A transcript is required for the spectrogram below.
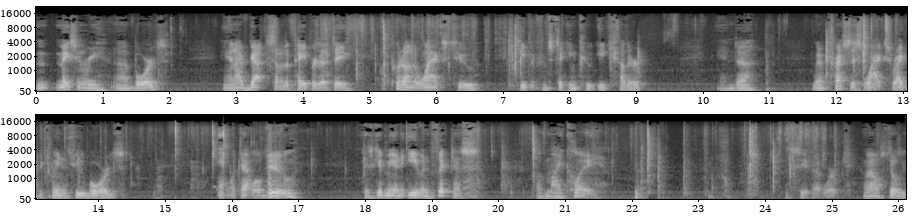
Masonite uh, boards and I've got some of the paper that they put on the wax to keep it from sticking to each other. And uh, I'm going to press this wax right between the two boards. And what that will do is give me an even thickness of my clay. Let's see if that worked. Well, still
